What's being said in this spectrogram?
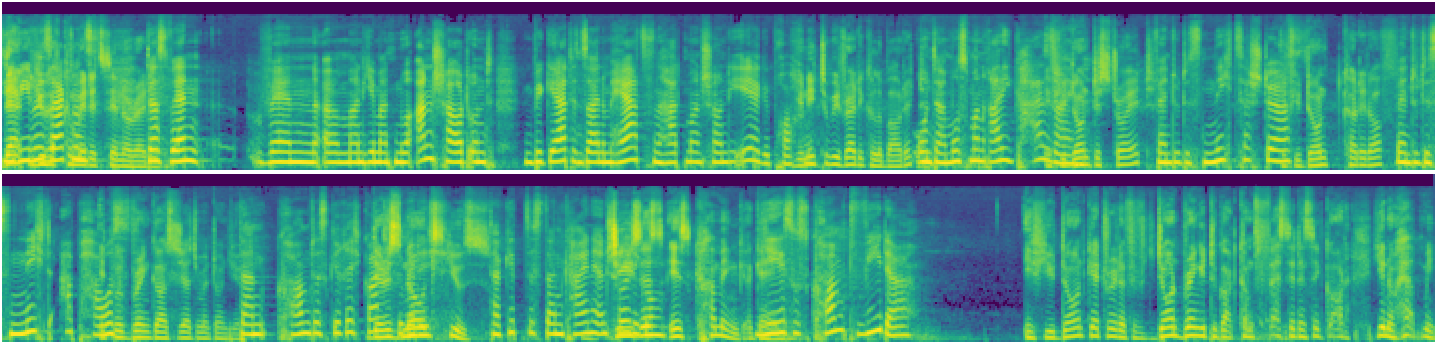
Die that Bibel you have sagt committed uns, sin already. dass wenn, wenn äh, man jemanden nur anschaut und ein Begehrt in seinem Herzen hat, man schon die Ehe You gebrochen. need to be radical about it. Und da muss man radikal If you sein. don't destroy it, Wenn du das nicht if zerstörst, you don't cut it off, wenn du das nicht abhaust, dann kommt das Gericht There Gottes is über no dich. excuse. Da gibt es dann keine Jesus Entschuldigung. again. Jesus kommt wieder. If you don't get rid of if you don't bring it to God, confess it and say, God, you know, help me.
